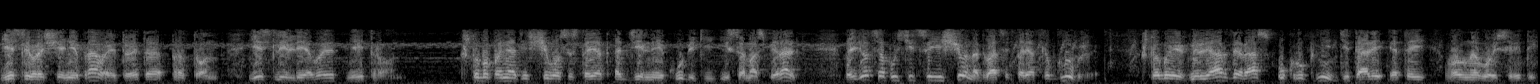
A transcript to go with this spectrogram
Если вращение правое, то это протон, если левое — нейтрон. Чтобы понять, из чего состоят отдельные кубики и сама спираль, придется опуститься еще на 20 порядков глубже, чтобы в миллиарды раз укрупнить детали этой волновой среды.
